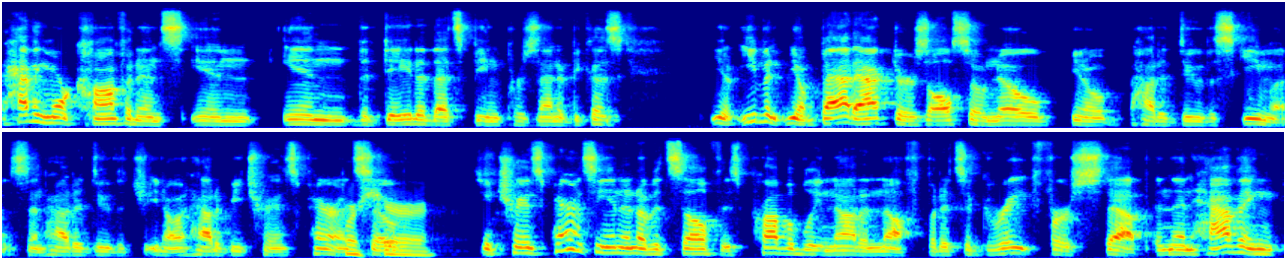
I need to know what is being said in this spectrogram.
having more confidence in in the data that's being presented because you know even you know bad actors also know you know how to do the schemas and how to do the you know and how to be transparent. For so sure. so transparency in and of itself is probably not enough but it's a great first step. And then having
